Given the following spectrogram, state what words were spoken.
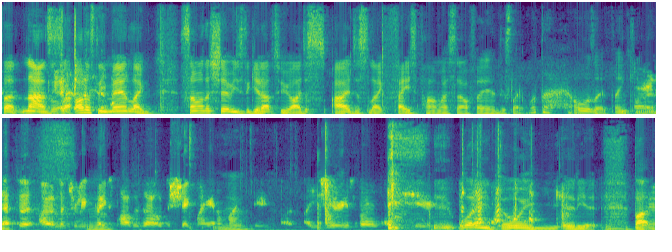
But nah, it's like, honestly, man, like some of the shit we used to get up to, I just, I just like face palm myself, eh, and just like, what the hell was I thinking? bro, that's it. I literally face palm as well. Just shake my head. I'm like, dude, are you serious, bro? Are you serious? what are you doing, you idiot? But Yeah.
